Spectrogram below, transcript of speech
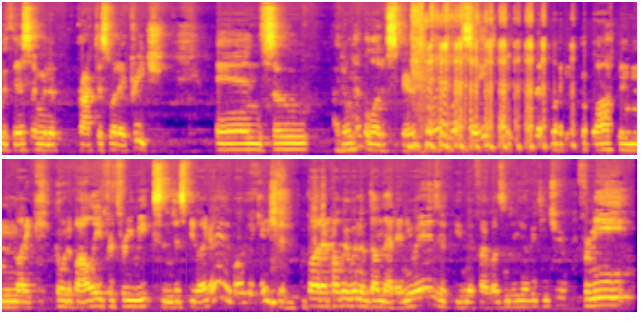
with this, I'm going to practice what I preach. And so I don't have a lot of spare time, let's say, like go off and like go to Bali for three weeks and just be like, hey, I'm on vacation. But I probably wouldn't have done that anyways, if, even if I wasn't a yoga teacher. For me,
